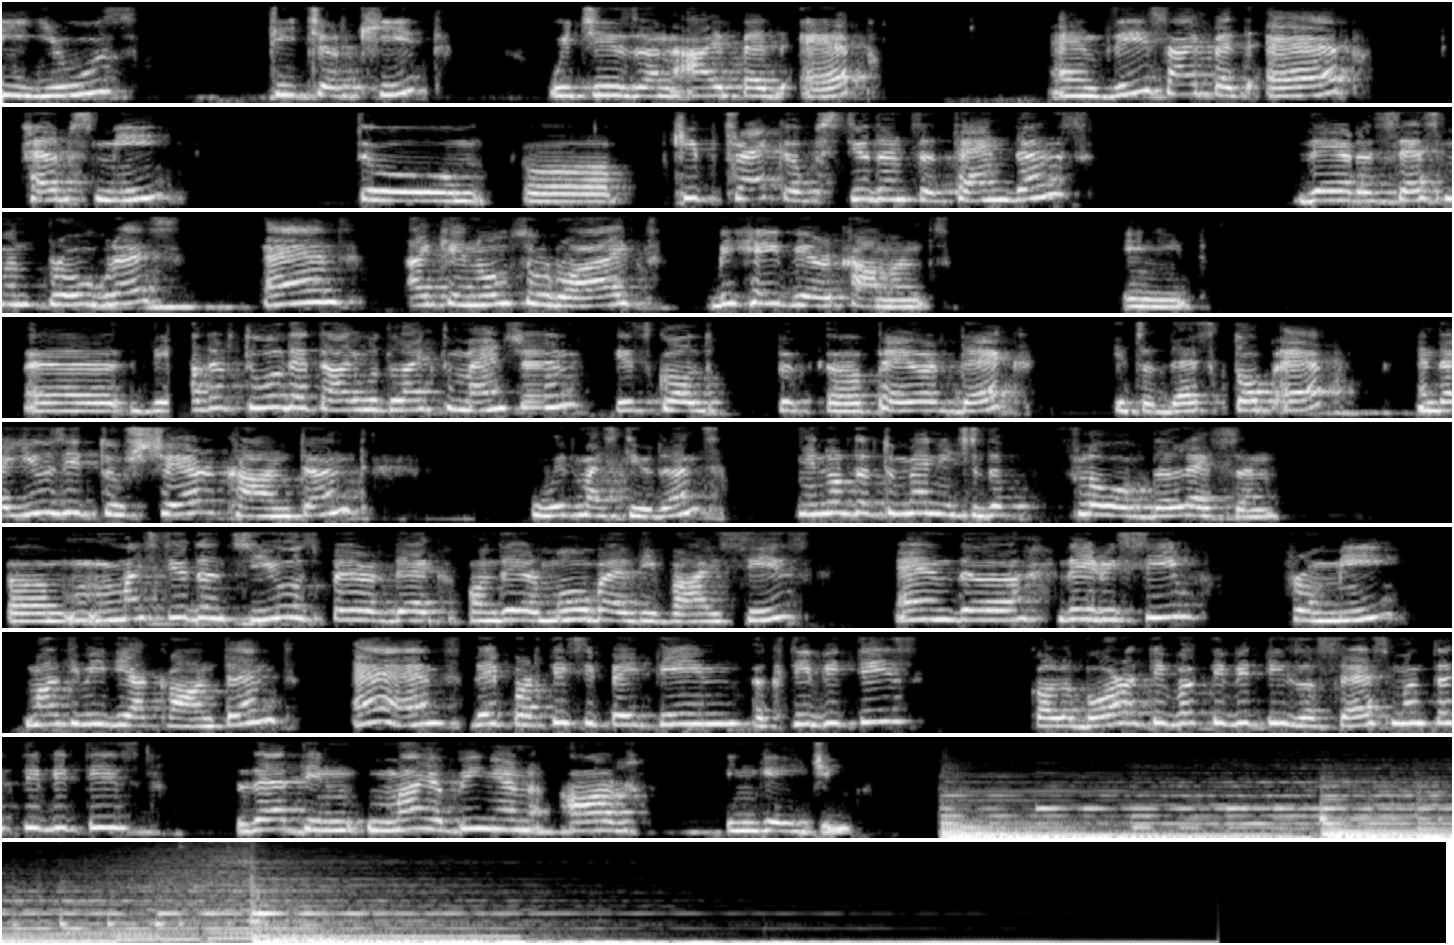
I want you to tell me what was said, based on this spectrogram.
use Teacher Kit, which is an iPad app. And this iPad app helps me to uh, keep track of students' attendance, their assessment progress, and I can also write behavior comments in it. Uh, the other tool that I would like to mention is called uh, Pear Deck. It's a desktop app, and I use it to share content with my students in order to manage the flow of the lesson. Um, my students use Pear Deck on their mobile devices, and uh, they receive from me multimedia content, and they participate in activities, collaborative activities, assessment activities that, in my opinion, are engaging.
